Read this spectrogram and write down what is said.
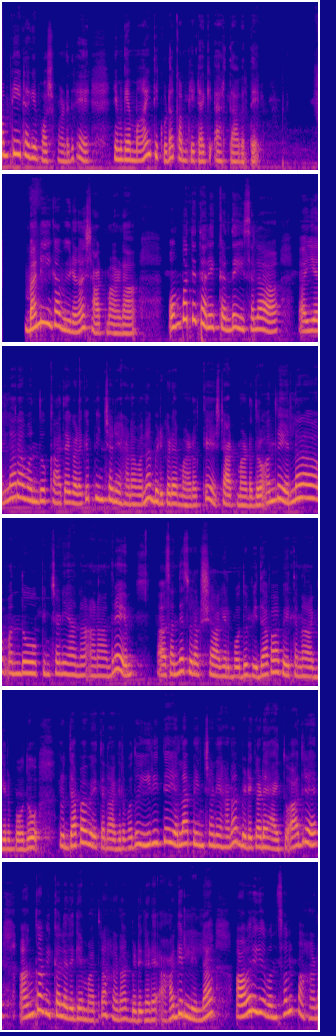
ಕಂಪ್ಲೀಟಾಗಿ ವಾಚ್ ಮಾಡಿದ್ರೆ ನಿಮಗೆ ಮಾಹಿತಿ ಕೂಡ ಕಂಪ್ಲೀಟಾಗಿ ಅರ್ಥ ಆಗುತ್ತೆ. ಬನ್ನಿ ಈಗ ವಿಡಿಯೋನ ಸ್ಟಾರ್ಟ್ ಮಾಡೋಣ. ಒಂಬತ್ತನೇ ತಾರೀಕಂದೇ ಈ ಸಲ ಎಲ್ಲರ ಒಂದು ಖಾತೆಗಳಿಗೆ ಪಿಂಚಣಿ ಹಣವನ್ನು ಬಿಡುಗಡೆ ಮಾಡೋಕ್ಕೆ ಸ್ಟಾರ್ಟ್ ಮಾಡಿದ್ರು. ಅಂದರೆ ಎಲ್ಲ ಒಂದು ಪಿಂಚಣಿ ಹಣ ಹಣ ಅಂದರೆ ಸಂಧ್ಯಾ ಸುರಕ್ಷಾ ಆಗಿರ್ಬೋದು, ವಿಧವಾ ವೇತನ ಆಗಿರ್ಬೋದು ವೃದ್ಧಾಪ ವೇತನ ಆಗಿರ್ಬೋದು, ಈ ರೀತಿಯ ಎಲ್ಲ ಪಿಂಚಣಿ ಹಣ ಬಿಡುಗಡೆ ಆಯಿತು. ಆದರೆ ಅಂಗವಿಕಲರಿಗೆ ಮಾತ್ರ ಹಣ ಬಿಡುಗಡೆ ಆಗಿರಲಿಲ್ಲ. ಅವರಿಗೆ ಒಂದು ಸ್ವಲ್ಪ ಹಣ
